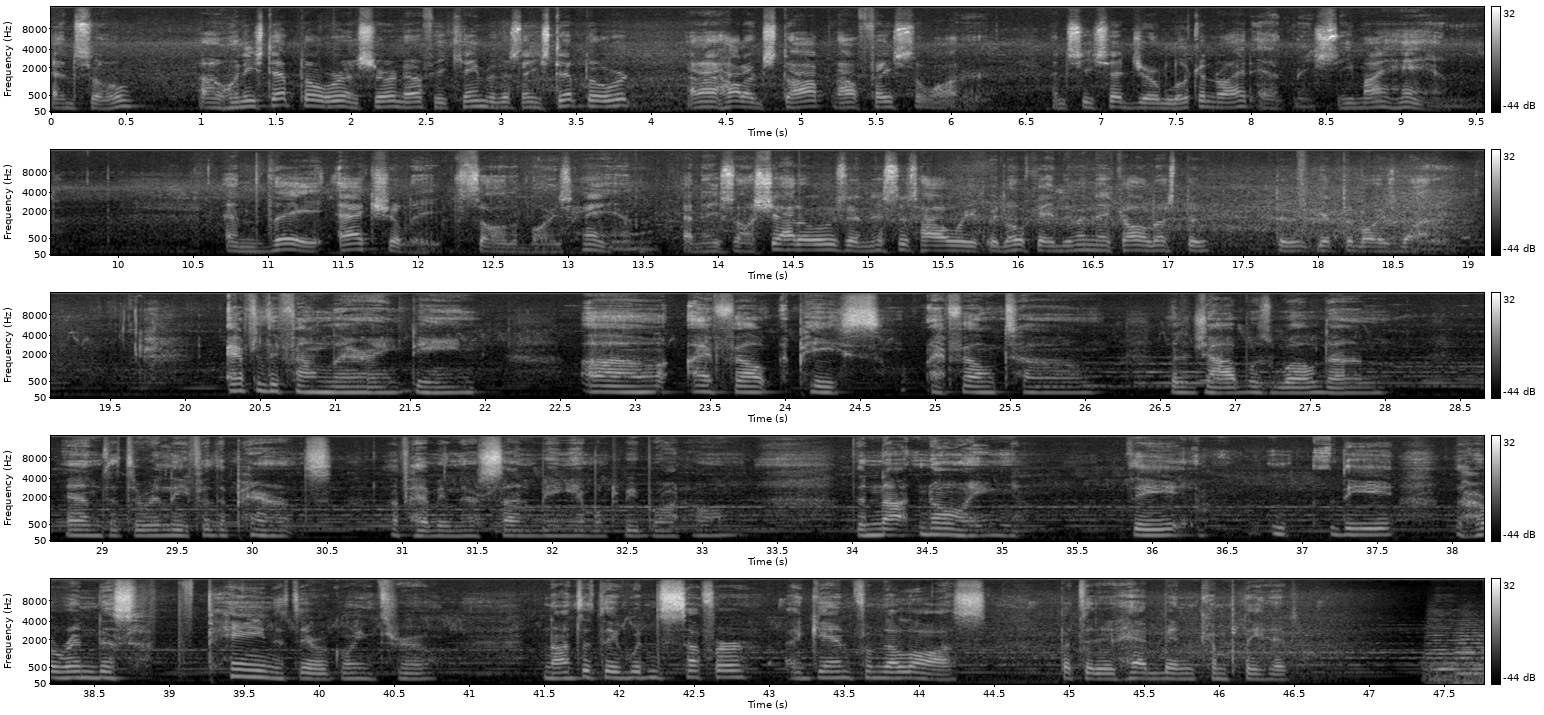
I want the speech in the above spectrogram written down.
And so uh, when he stepped over, and sure enough, he came to this and he stepped over and I hollered, stop, and I'll face the water. And she said, you're looking right at me. See my hand. And they actually saw the boy's hand, and they saw shadows, and this is how we, we located him, and they called us to to get the boy's body. After they found Larry Dean, uh, I felt peace. I felt um, that a job was well done and that the relief of the parents of having their son being able to be brought home, the not knowing, the, the, the horrendous pain that they were going through. Not that they wouldn't suffer again from the loss, but that it had been completed. Thank you.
